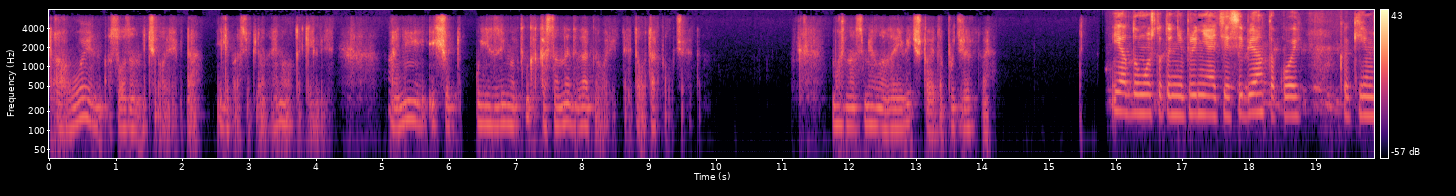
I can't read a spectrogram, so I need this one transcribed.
А воин осознанный человек, да, или просветленный, ну, вот такие люди. Они ищут уязвимых, ну, как основной да, говорит, это вот так получается. Можно смело заявить, что это путь жертвы. Я думаю, что это не принятие себя такой, каким,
